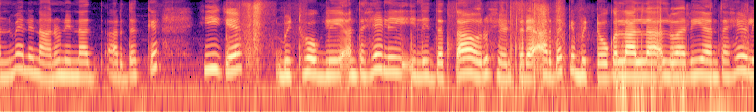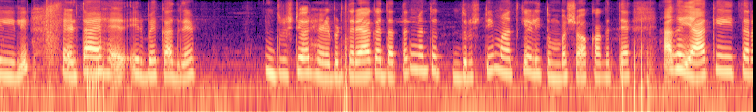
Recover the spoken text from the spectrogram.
ಅಂದಮೇಲೆ ನಾನು ನಿನ್ನ ಅರ್ಧಕ್ಕೆ ಹೀಗೆ ಬಿಟ್ಟು ಹೋಗಲಿ ಅಂತ ಹೇಳಿ ಇಲ್ಲಿ ದತ್ತ ಅವರು ಹೇಳ್ತಾರೆ. ಅರ್ಧಕ್ಕೆ ಬಿಟ್ಟು ಹೋಗಲ್ಲ ಅಲ್ಲ ಅಲ್ವಾ ರೀ ಅಂತ ಹೇಳಿ ಇಲ್ಲಿ ಹೇಳ್ತಾ ಇರಬೇಕಾದ್ರೆ ದೃಷ್ಟಿಯವ್ರು ಹೇಳ್ಬಿಡ್ತಾರೆ. ಆಗ ದತ್ತಂಗಂತೂ ದೃಷ್ಟಿ ಮಾತು ಕೇಳಿ ತುಂಬ ಶಾಕ್ ಆಗುತ್ತೆ. ಆಗ ಯಾಕೆ ಈ ಥರ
